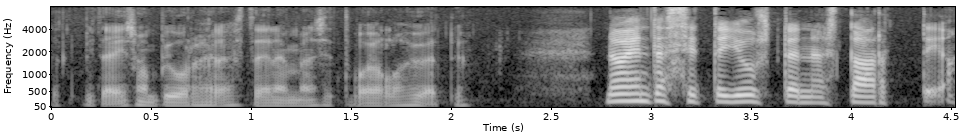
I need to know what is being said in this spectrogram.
Et mitä isompi urheilija, sitä enemmän sitten voi olla hyötyä. No entäs sitten just ennen starttia?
